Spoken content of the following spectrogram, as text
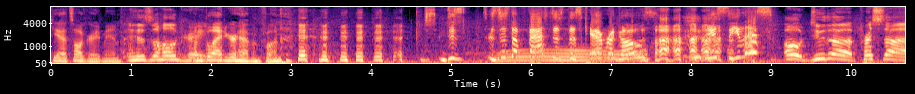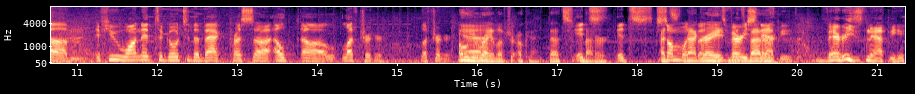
Yeah, it's all great, man. it's all great. I'm glad you're having fun. Just- this- is this the fastest this camera goes? you see this? Oh, do the press. Um, if you want it to go to the back, press uh, L, uh, left trigger. Left trigger. Oh, Yeah. you're right. Left. Trigger. Okay, that's It's better. it's That's somewhat not better. great, It's very it's snappy. Very snappy.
